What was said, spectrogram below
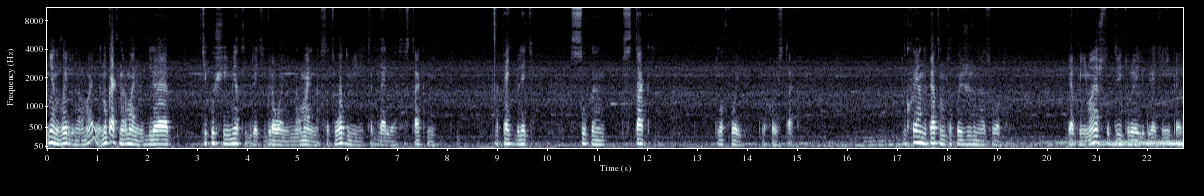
Не, ну Вэлли нормально. Ну как нормально? Для текущей меты, блядь, игровой нормально. С отводами и так далее, со стаками. Опять, блядь, сука, стак плохой, плохой стак. Нахуя на пятом такой жирный отвод? Я понимаю, что три турели, блядь, и не пять.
